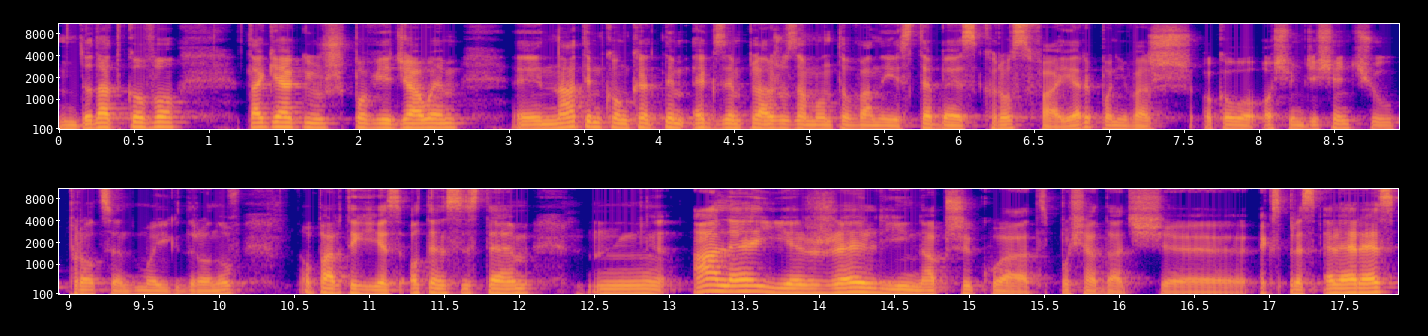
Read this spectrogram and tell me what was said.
Dodatkowo tak jak już powiedziałem, y, na tym konkretnym egzemplarzu zamontowany jest TBS Crossfire, ponieważ około 80% moich dronów opartych jest o ten system, mm, ale jeżeli na przykład posiadać Express LRS,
